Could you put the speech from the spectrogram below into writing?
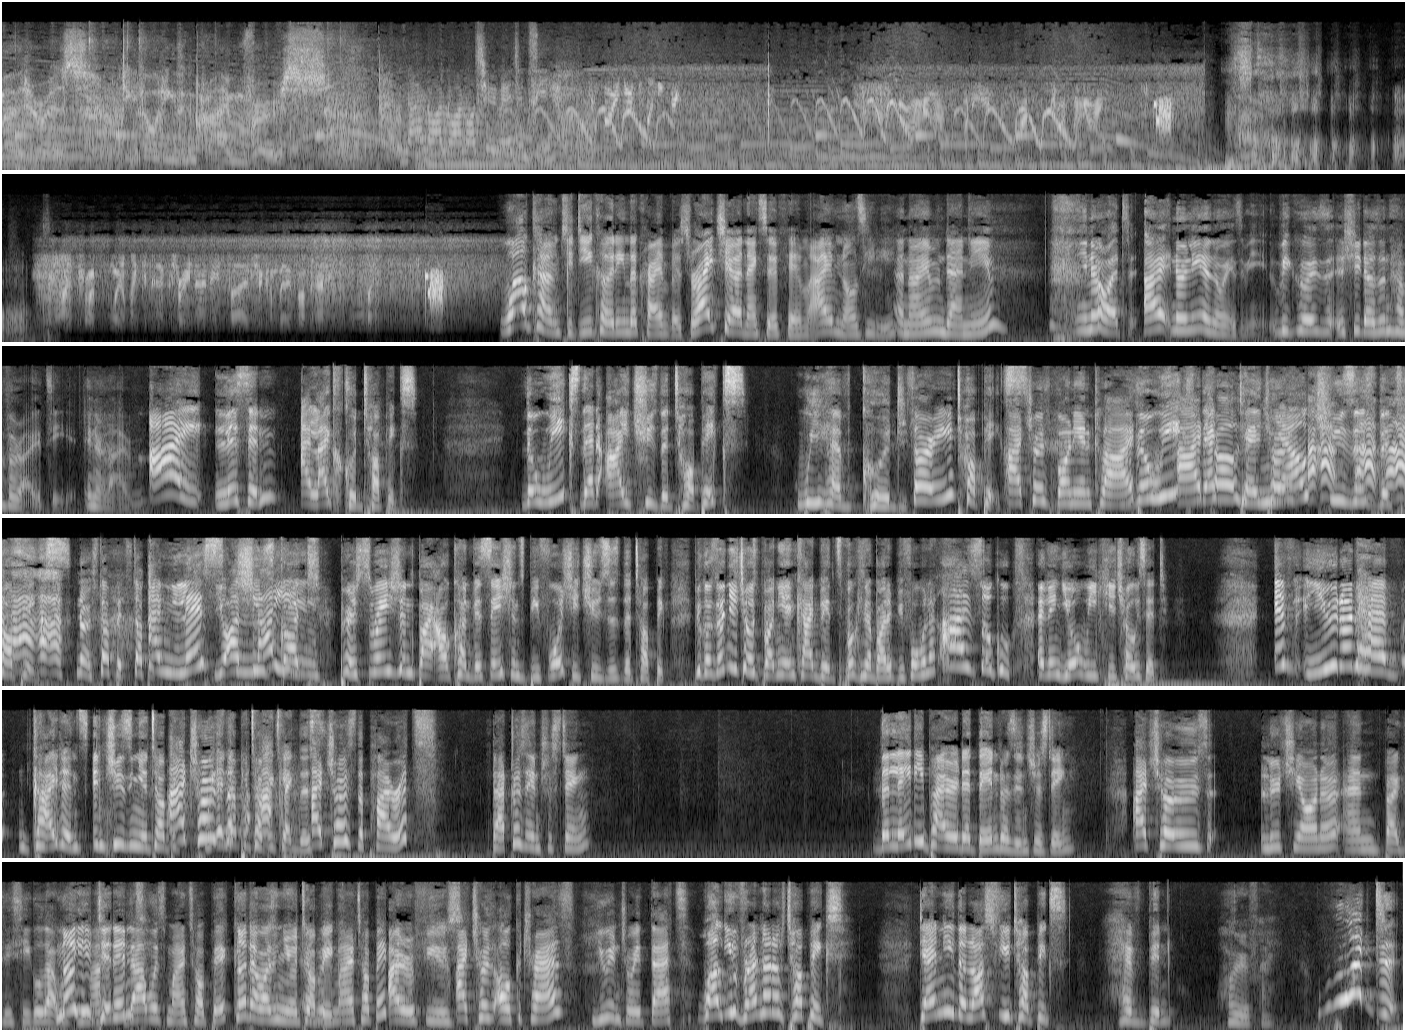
Murderers. Decoding the crime verse. 911, what's your emergency? Welcome to Decoding the Crime Verse right here next to him. I am Knowles Healy. And I'm Danny. You know what? I Nolene annoys me because she doesn't have variety in her life. I listen, I like good topics. The weeks that I choose the topics, we have good Sorry, topics. I chose Bonnie and Clyde. The weeks I that Danielle ah, ah, chooses ah, the ah, ah, topics. ah, ah. No, stop it, stop it. Unless You are she's lying. got persuasion by our conversations before she chooses the topic. Because when you chose Bonnie and Clyde, we had spoken about it before. We're like, ah, it's so cool. And then your week, you chose it. If you don't have guidance in choosing your topic, I chose we end the up with topics I- like this. I chose the pirates. That was interesting. the lady pirate at the end was interesting. I chose Luciano and Bugsy Siegel. That No, was you my- didn't. That was my topic. No, that wasn't your It was topic. my topic. I refuse. I chose Alcatraz. You enjoyed that. well, you've run out of topics. Danny, the last few topics have been horrifying. What?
